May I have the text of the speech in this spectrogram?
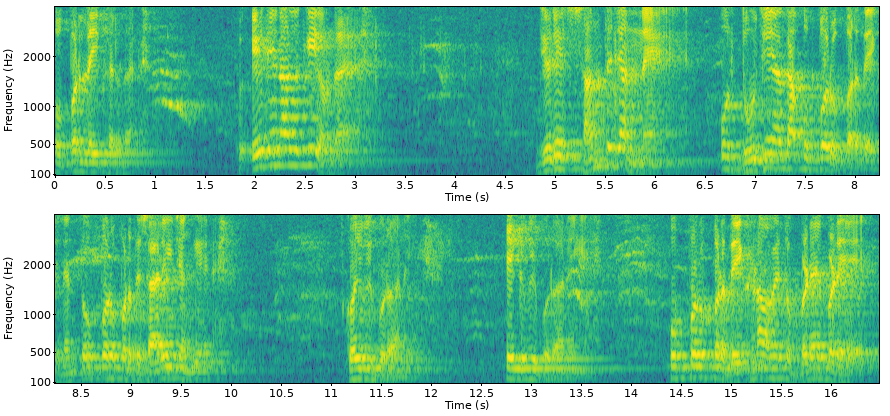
ਉੱਪਰ ਲਈ ਫਿਰਦਾ ਹੈ। ਤੇ ਇਹਦੇ ਨਾਲ ਕੀ ਹੁੰਦਾ ਹੈ? ਜਿਹੜੇ ਸੰਤ ਜਨ ਨੇ, ਉਹ ਦੂਜਿਆਂ ਦਾ ਉੱਪਰ ਉੱਪਰ ਦੇਖਦੇ ਨੇ, ਤਾਂ ਉੱਪਰ ਉੱਪਰ ਤੇ ਸਾਰੇ ਹੀ ਚੰਗੇ ਨੇ। ਕੋਈ ਵੀ ਬੁਰਾ ਨਹੀਂ ਹੈ। ਇੱਕ ਵੀ ਬੁਰਾ ਨਹੀਂ ਹੈ। ਉੱਪਰ ਉੱਪਰ ਦੇਖਣਾ ਹੋਵੇ ਤਾਂ ਬੜੇ ਬੜੇ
